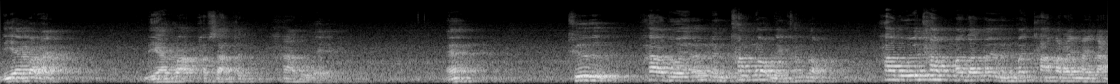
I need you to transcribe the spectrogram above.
เรียกว่าอะไรเรียกว่าภาษาอังกฤษฮาร์ดแวร์นะคือฮาร์ดแวร์นั้นมันข้างนอกเลยข้างนอก ฮาร์ดแวร์ทำมาได้ไหมมันไม่ทำอะไรไม่ได้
